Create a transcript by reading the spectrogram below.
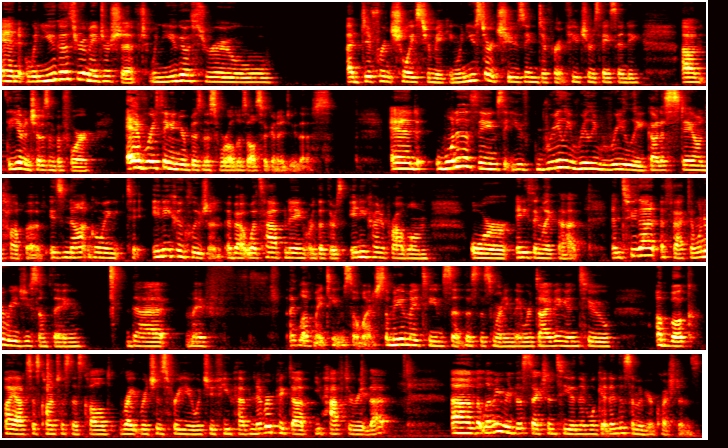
and when you go through a major shift, when you go through a different choice you're making, when you start choosing different futures, hey Cindy, um, that you haven't chosen before, everything in your business world is also going to do this. And one of the things that you've really, really, really got to stay on top of is not going to any conclusion about what's happening or that there's any kind of problem or anything like that. And to that effect, I want to read you something that my I love my team so much. Somebody on my team sent this this morning. They were diving into a book by Access Consciousness called Right Riches for You, which if you have never picked up, you have to read that. Um, but let me read this section to you and then we'll get into some of your questions.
